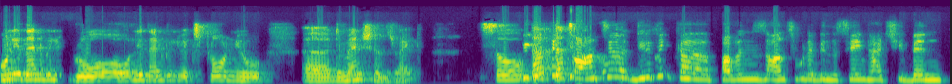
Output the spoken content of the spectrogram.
only yeah. then will you grow only then will you explore new uh, dimensions right so do you that, think your answer do you think uh, Pawan's answer would have been the same had she been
